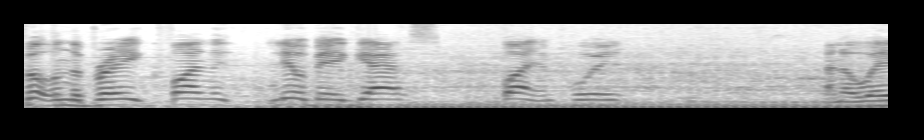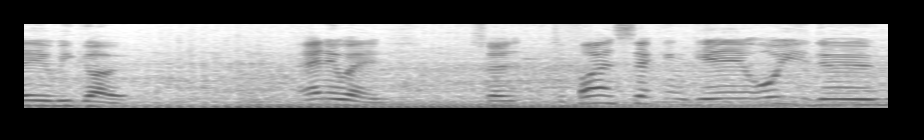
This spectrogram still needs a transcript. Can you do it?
Foot on the brake, find a little bit of gas, biting point, and away we go. Anyways, so to find second gear, all you do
